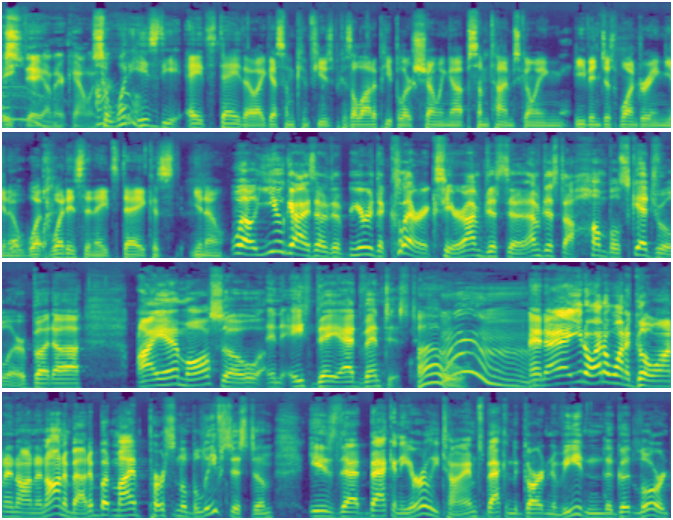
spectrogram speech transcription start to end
eighth day on their calendar. So what is the eighth day though? I guess I'm confused because a lot of people are showing up sometimes going even just wondering, you know, what what is an eighth day? Because you know, Well, you guys are the you're the clerics here. I'm just a I'm just a humble scheduler, but uh, I am also an eighth day Adventist. oh, And I, you know, I don't want to go on and on and on about it, but my personal belief system is that back in the early times, back in the Garden of Eden, the good Lord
